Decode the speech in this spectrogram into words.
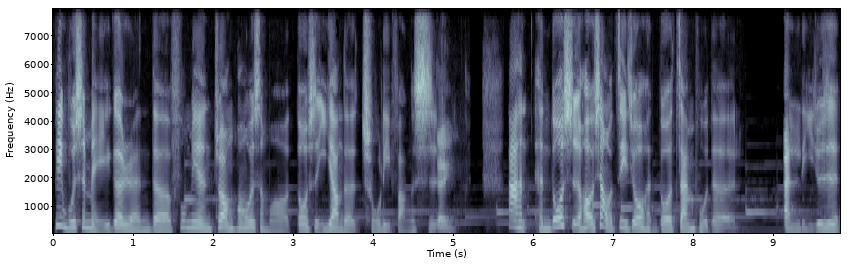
并不是每一个人的负面状况或什么都是一样的处理方式。对，那很很多时候，像我自己就有很多占卜的案例，就是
